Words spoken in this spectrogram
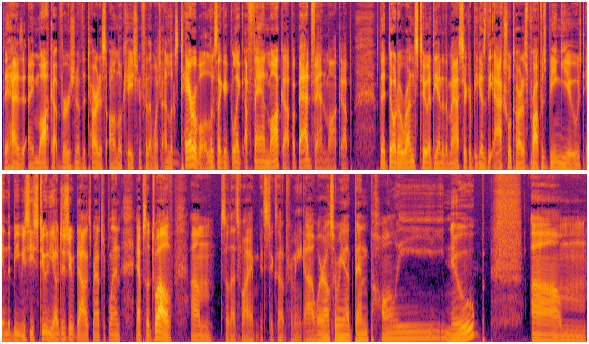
they had a mock-up version of the TARDIS on location for that one shot. It looks terrible. It looks like a, like a fan mock-up, a bad fan mock-up that Dodo runs to at the end of the massacre because the actual TARDIS prop was being used in the BBC studio to shoot Dalek's Master Plan episode 12. Um, so that's why it sticks out for me. Uh, where else are we at? Ben Polly? Nope. Um,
